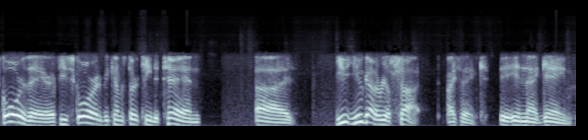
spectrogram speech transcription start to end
score there, if you score and it becomes 13 to 10, uh, you you got a real shot. I think in that game.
